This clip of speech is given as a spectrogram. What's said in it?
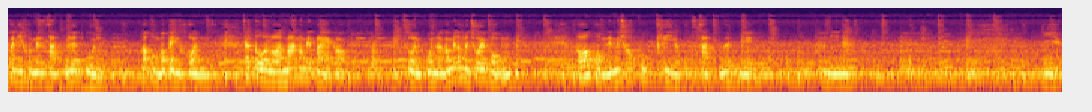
พอดีคุณเป็นสัตว์เลือดอุ่น แล้วผมก็เป็นคน จะตัวร้อนบ้างก็ไม่แปลกหรอก ส่วนคุณนะก็ไม่ต้องมาช่วยผม เพราะว่าผมเนี่ยไม่ชอบคลุกคลีกับพวกสัตว์เลือดเย็นเท่านี้นะเหี้ย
